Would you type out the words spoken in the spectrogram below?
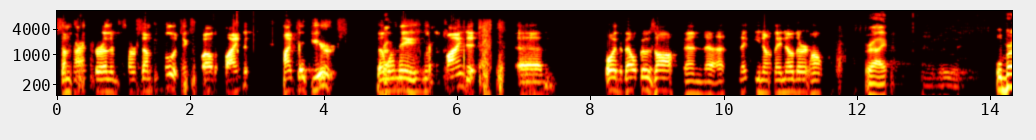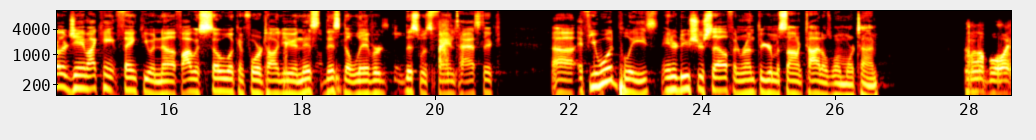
sometimes for other for some people it takes a while to find it. Might take years, but when they when they find it, um, boy, the bell goes off, and uh, they you know they know they're at home. Right. Well, brother Jim, I can't thank you enough. I was so looking forward to talking to you, and this this delivered. This was fantastic. Uh, if you would please introduce yourself and run through your Masonic titles one more time. Oh boy.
